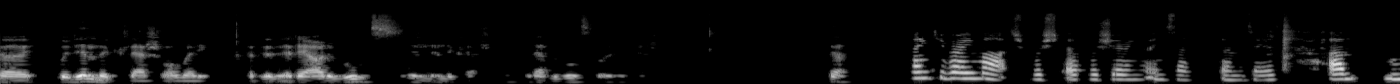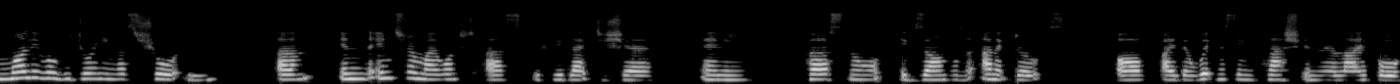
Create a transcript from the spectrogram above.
uh, within the clash already. There are the roots in, in the clash. They have the roots for the clash. Yeah. Thank you very much for sh- uh, for sharing your insights, um. Um, Molly will be joining us shortly. Um, in the interim, I wanted to ask if you'd like to share any personal examples or anecdotes of either witnessing clash in real life or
